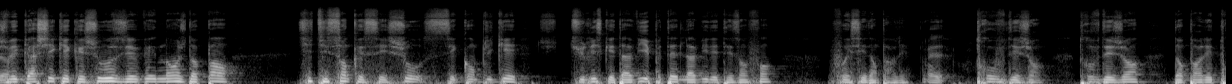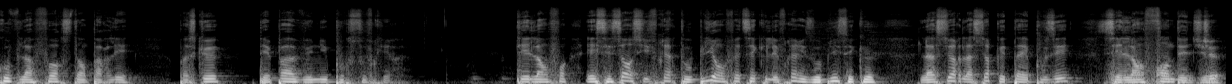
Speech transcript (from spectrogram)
je vais gâcher quelque chose, je vais non, je dois pas. en- Si tu sens que c'est chaud, c'est compliqué, tu, tu risques ta vie et peut-être la vie de tes enfants, faut essayer d'en parler trouve des gens, trouve des gens d'en parler, trouve la force d'en parler. Parce que t'es pas venu pour souffrir. T'es l'enfant. Et c'est ça aussi, frère, t'oublies en fait, c'est que les frères, ils oublient, c'est que la sœur, la sœur que t'as épousée, c'est l'enfant de Dieu.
